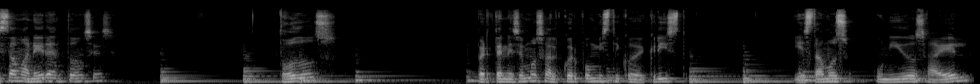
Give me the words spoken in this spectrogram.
esta manera entonces, todos pertenecemos al cuerpo místico de Cristo y estamos unidos a Él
